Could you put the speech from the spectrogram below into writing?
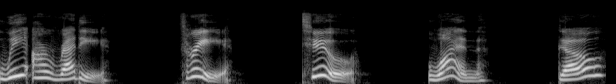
We are ready. Three, two, one, go!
